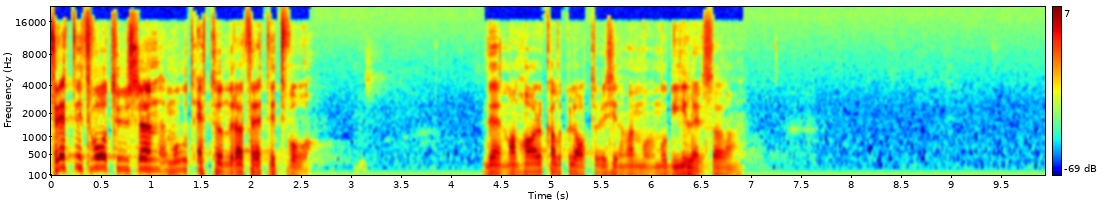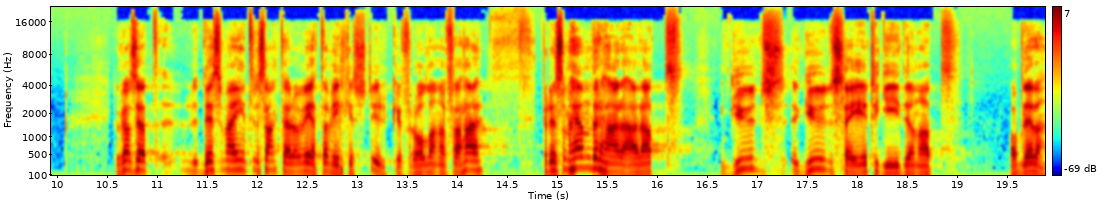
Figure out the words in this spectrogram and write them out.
32 000 mot 132. Man har kalkylator i sina mobiler. så... Du kan säga att det som är intressant här är att veta vilket styrkeförhållande. För, här, för det som händer här är att Gud, Gud säger till Gideon att, vad blev det?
